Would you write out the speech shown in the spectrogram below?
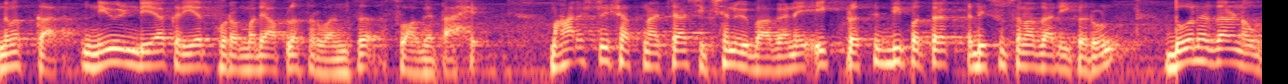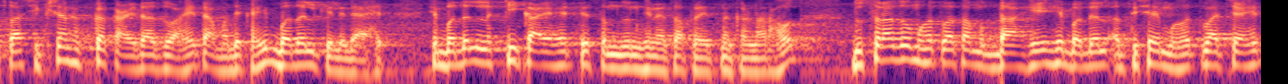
नमस्कार न्यू इंडिया करिअर फोरममध्ये आपलं सर्वांचं स्वागत आहे. महाराष्ट्र शासनाच्या शिक्षण विभागाने एक प्रसिद्धीपत्रक अधिसूचना जारी करून दोन हजार नऊचा शिक्षण हक्क कायदा जो आहे त्यामध्ये काही बदल केलेले आहेत. हे बदल नक्की काय आहेत ते समजून घेण्याचा प्रयत्न करणार आहोत. दुसरा जो महत्त्वाचा मुद्दा आहे हे बदल अतिशय महत्त्वाचे आहेत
